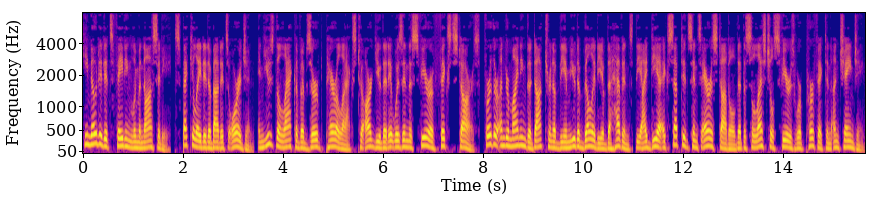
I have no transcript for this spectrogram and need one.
He noted its fading luminosity, speculated about its origin, and used the lack of observed parallax to argue that it was in the sphere of fixed stars, further undermining the doctrine of the immutability of the heavens the idea accepted since Aristotle that the celestial spheres were perfect and unchanging.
